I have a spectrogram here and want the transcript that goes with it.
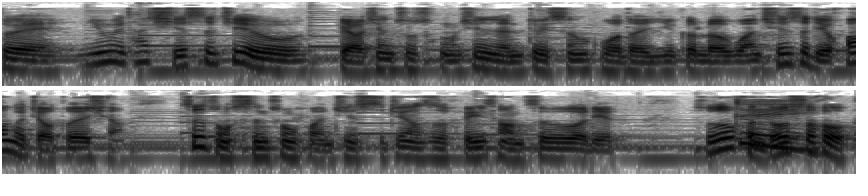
对，因为它其实就表现出重庆人对生活的一个乐观。其实你换个角度来想，这种生存环境实际上是非常之恶劣的。所以说很多时候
